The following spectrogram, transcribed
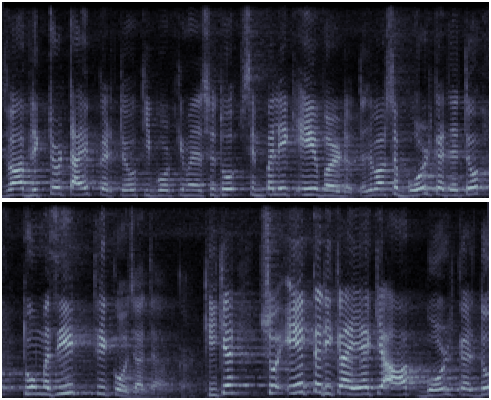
जब आप लिखते हो टाइप करते हो कीबोर्ड की वजह से तो सिंपल एक ए वर्ड होता है। जब आप उसे बोल्ड कर देते हो तो मज़ीद थिक हो जाता है आपका, ठीक है? सो एक तरीका यह है कि आप बोल्ड कर दो,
